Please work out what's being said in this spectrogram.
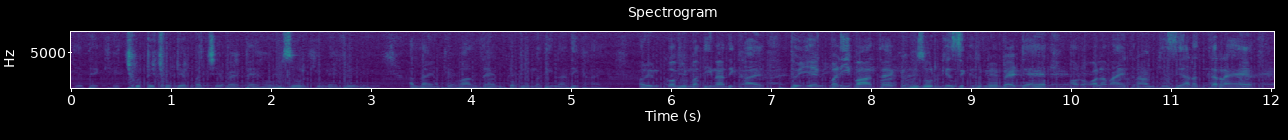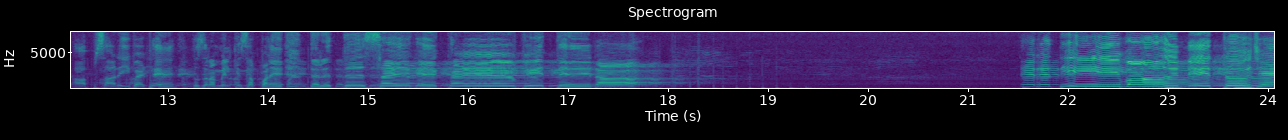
ये देखें छोटे छोटे बच्चे बैठे हैं हजूर की महफिल में। अल्लाह इनके वालदेन को भी मदीना दिखाए और इनको भी मदीना दिखाए। तो ये एक बड़ी बात है कि हजूर के ज़िक्र में बैठे हैं और इकराम की जियारत कर रहे हैं। आप सारे ही बैठे हैं तो ज़रा मिल के सब पढ़ें। दर्द सह कर भी तेरा। तेरे दीवाने तुझे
